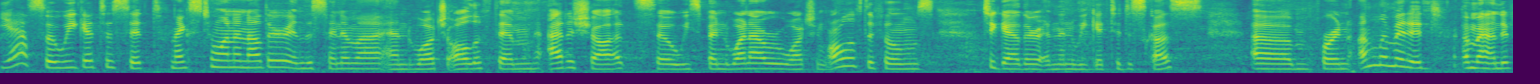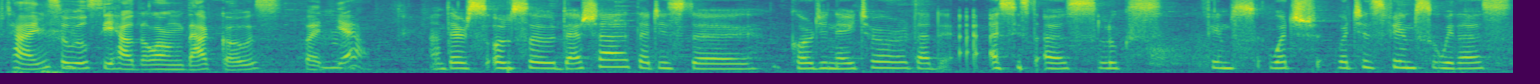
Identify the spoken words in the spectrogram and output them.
Yeah, so we get to sit next to one another in the cinema and watch all of them at a shot. So we spend one hour watching all of the films together, and then we get to discuss um, for an unlimited amount of time. So we'll see how long that goes. But yeah. and there's also Dasha, that is the coordinator that assists us, looks films, watch watches films with us,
